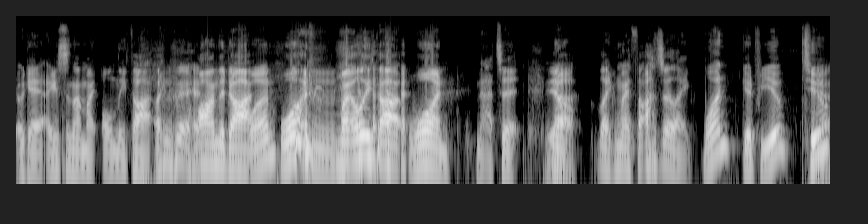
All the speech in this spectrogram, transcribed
okay, I guess it's not my only thought. Like on the dot, One? one. my only thought, one. And that's it. Yeah. No, like my thoughts are like one, good for you. Two, Yeah.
